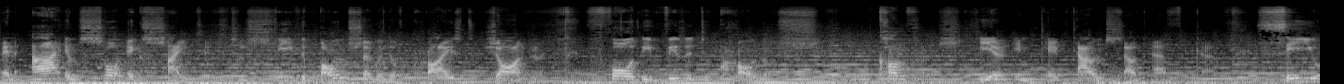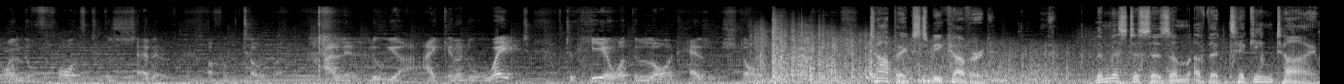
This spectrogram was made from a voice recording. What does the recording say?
And I am so excited to see the bond servant of Christ, John, for the visit to Chronos conference here in Cape Town, South Africa. See you on the 4th to the 7th of October. Hallelujah. I cannot wait to hear what the Lord has in store. Topics to be covered The mysticism of the ticking time,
